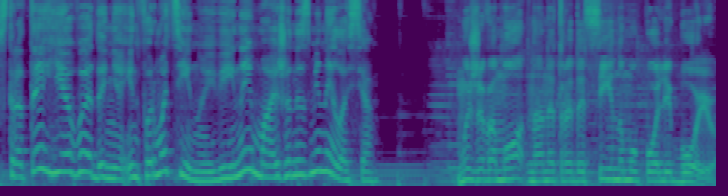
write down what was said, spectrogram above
Стратегія ведення інформаційної війни майже не змінилася. Ми живемо на нетрадиційному полі бою.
